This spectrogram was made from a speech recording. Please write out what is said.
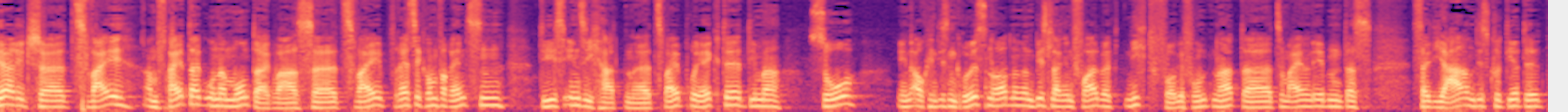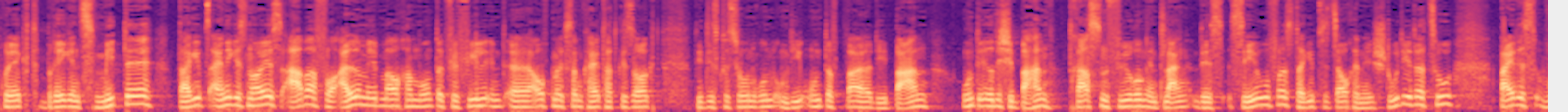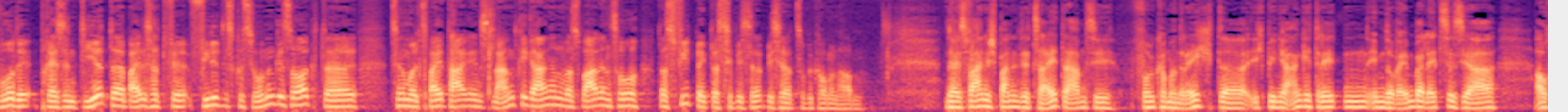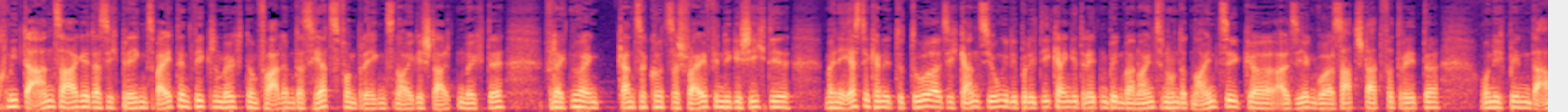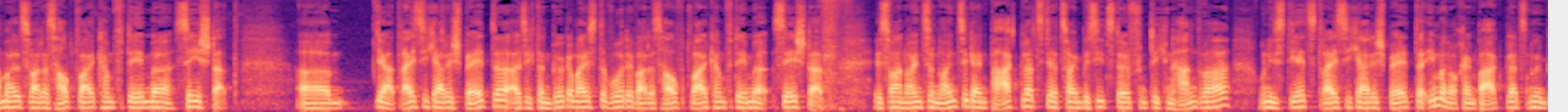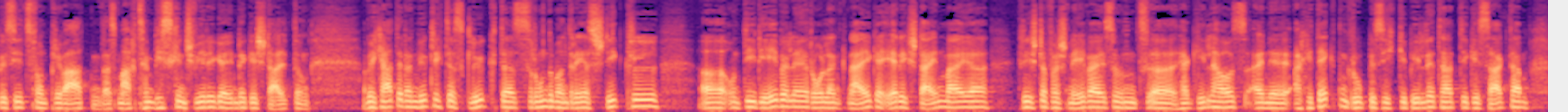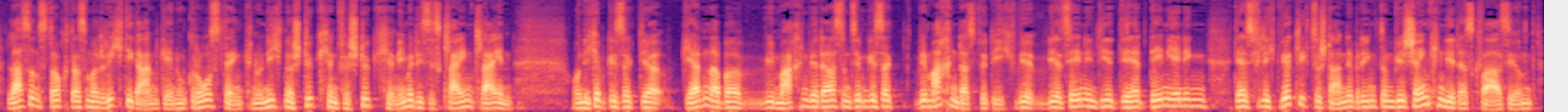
Ja, Ritsch, äh, zwei am Freitag und am Montag war es. Äh, zwei Pressekonferenzen, die es in sich hatten. Äh, zwei Projekte, die man so in, auch in diesen Größenordnungen bislang in Vorarlberg nicht vorgefunden hat. Zum einen eben das seit Jahren diskutierte Projekt Bregenz Mitte. Da gibt es einiges Neues, aber vor allem eben auch am Montag für viel Aufmerksamkeit hat gesorgt die Diskussion rund um die, Unter die Bahn unterirdische Bahntrassenführung entlang des Seeufers. Da gibt es jetzt auch eine Studie dazu. Beides wurde präsentiert, äh, beides hat für viele Diskussionen gesorgt. Äh, sind mal zwei Tage ins Land gegangen. Was war denn so das Feedback, das Sie bisher, bisher zu bekommen haben? Na, es war eine spannende Zeit, da haben Sie vollkommen recht. Äh, ich bin ja angetreten im November letztes Jahr auch mit der Ansage, dass ich Bregenz weiterentwickeln möchte und vor allem das Herz von Bregenz neu gestalten möchte. Vielleicht nur ein ganz kurzer Schweif in die Geschichte. Meine erste Kandidatur, als ich ganz jung in die Politik eingetreten bin, war 1990 äh, als irgendwo Ersatzstadtvertreter und ich bin damals war das Hauptwahlkampfthema Seestadt. Ähm, ja, 30 Jahre später, als ich dann Bürgermeister wurde, war das Hauptwahlkampfthema Seestadt. Es war 1990 ein Parkplatz, der zwar im Besitz der öffentlichen Hand war und ist jetzt 30 Jahre später immer noch ein Parkplatz, nur im Besitz von Privaten. Das macht es ein bisschen schwieriger in der Gestaltung. Aber ich hatte dann wirklich das Glück, dass rund um Andreas Stickel äh, und Didi Eberle, Roland Gneiger, Erich Steinmeier, Christopher Schneeweiß und äh, Herr Gillhaus eine Architektengruppe sich gebildet hat, die gesagt haben, lass uns doch das mal richtig angehen und groß denken und nicht nur Stückchen für Stückchen, immer dieses Klein-Klein. Und ich habe gesagt, ja, gern, aber wie machen wir das? Und sie haben gesagt, wir machen das für dich. Wir, wir sehen in dir der, denjenigen, der es vielleicht wirklich zustande bringt und wir schenken dir das quasi. Und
